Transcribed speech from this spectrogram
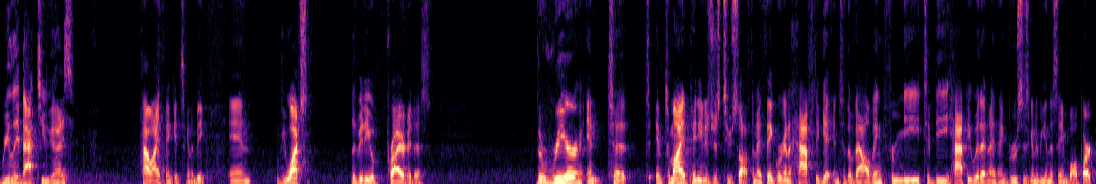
relay back to you guys how I think it's gonna be. And if you watched the video prior to this, the rear and to to, my opinion, is just too soft. And I think we're going to have to get into the valving for me to be happy with it. And I think Bruce is going to be in the same ballpark.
